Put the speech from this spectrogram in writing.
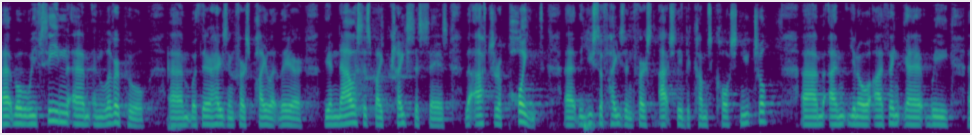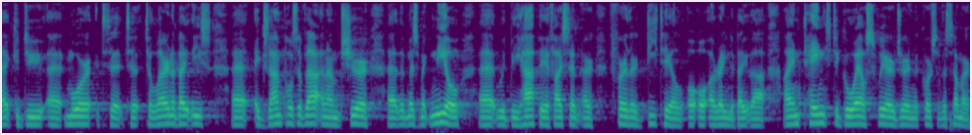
Uh, well, we've seen um, in Liverpool, um, with their Housing First pilot there, the analysis by crisis says that after a point, uh, the use of Housing First actually becomes cost neutral. Um, and, you know, I think uh, we uh, could do uh, more to, to, to learn about these uh, examples of that. And I'm sure uh, that Ms McNeil uh, would be happy if I sent her further detail around about that. I intend to go elsewhere during the course of the summer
